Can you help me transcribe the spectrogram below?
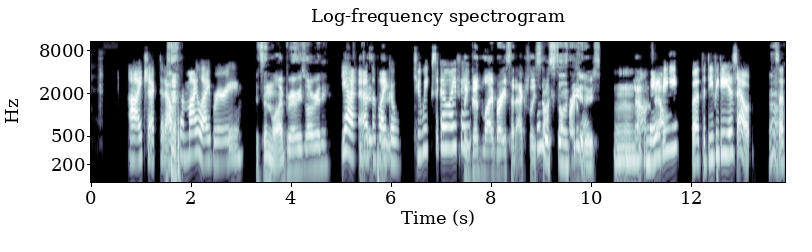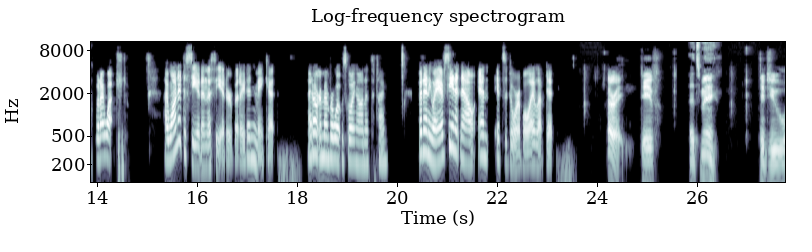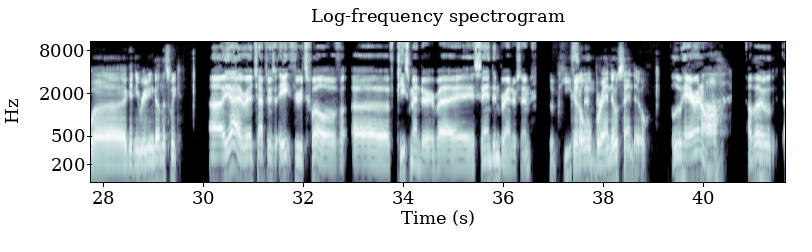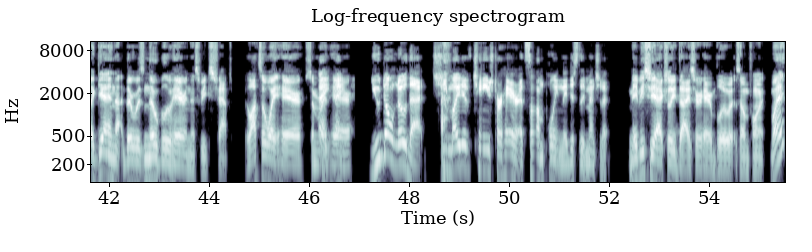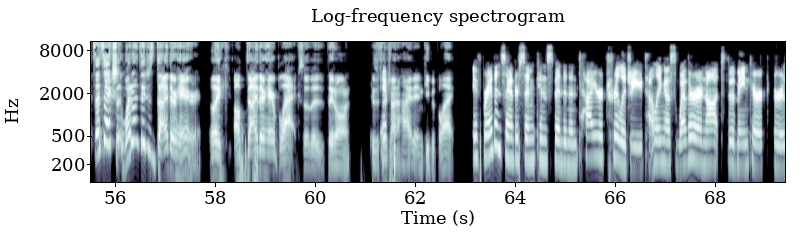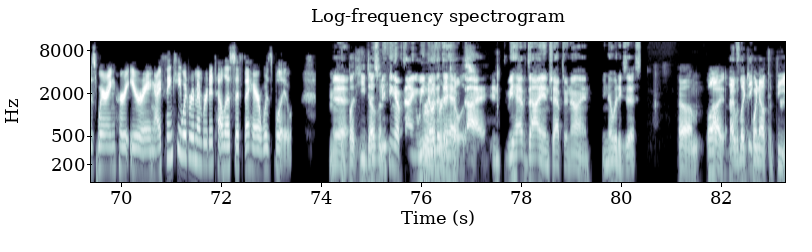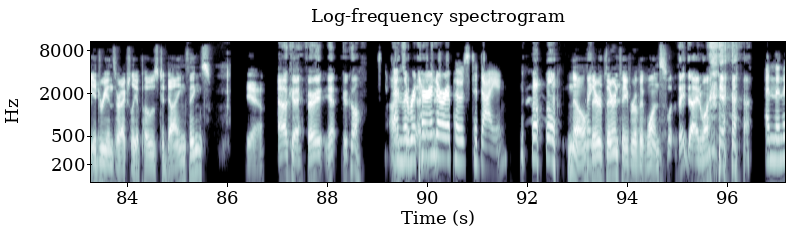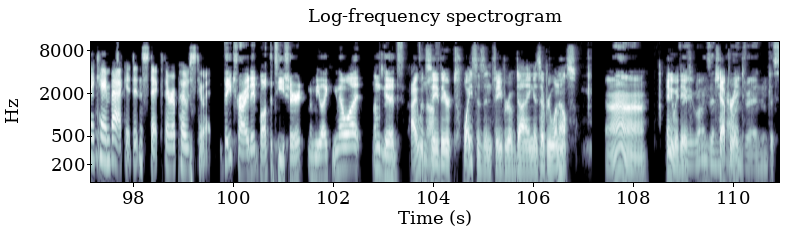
I checked it out from my library. It's in libraries already. Yeah, You as of like did a two weeks ago, I think. The good libraries had actually Oh, it stocked still in right theaters. Mm, No, it's maybe, but the DVD is out. 'Cause Oh. That's what I watched. I wanted to see it in the theater, but I didn't make it. I don't remember what was going on at the time. But anyway, I've seen it now, and it's adorable. I loved it. All right, Dave, That's me. did you uh, get any reading done this week? Uh, yeah, I read chapters 8 through 12 of Peacemender by Sandon Branderson. The piece. Good old Bender. Brando Sando. Blue hair and all. Ah, Although, again, there was no blue hair in this week's chapter. Lots of white hair, some Hey, red hey. hair. you don't know that. She might have changed her hair at some point, and they just didn't mention it. Maybe she actually dyes her hair blue at some point. Why? That's actually. Why don't they just dye their hair? Like, I'll dye their hair black so that they don't. Because if they're trying to hide it and keep it black, If Brandon Sanderson can spend an entire trilogy telling us whether or not the main character is wearing her earring, I think he would remember to tell us if the hair was blue. yeah. But he doesn't. Speaking of dying, we know that they have tell us. dye, and we have dye in chapter nine. We know it exists. Um, Well, I, I would like the to point out that the Idrians are actually opposed to dying things. Yeah. Okay, very. Yep, good call. I and the returned are opposed to dying. No, they're they're in favor of it once. Well, they died once. And then they came back. It didn't stick. They're opposed to it. they tried it, bought the T-shirt, and be like, you know what? I'm good. I That's would enough. say they're twice as in favor of dying as everyone else. ah, Anyway, the Dave, ones in chapter eight.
